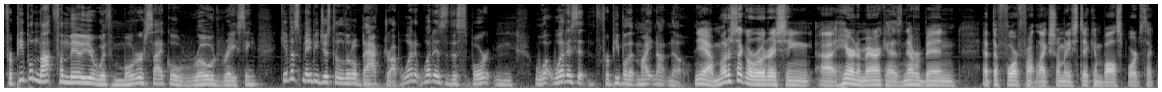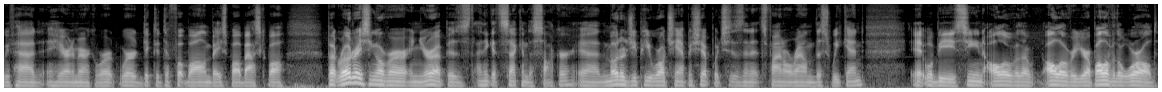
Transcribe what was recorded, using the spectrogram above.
For people not familiar with motorcycle road racing, give us maybe just a little backdrop. What what is the sport and what what is it for people that might not know? Yeah, motorcycle road racing uh, here in America has never been at the forefront like so many stick and ball sports like we've had here in America. We're, we're addicted to football and baseball, basketball. But road racing over in Europe is, I think, it's second to soccer. Uh, the MotoGP World Championship, which is in its final round this weekend, it will be seen all over the all over Europe, all over the world.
